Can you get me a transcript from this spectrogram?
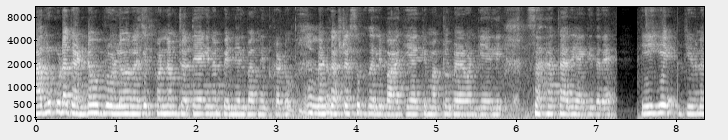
ಆದ್ರೂ ಕೂಡ ಗಂಡ ಒಬ್ರು ಒಳ್ಳೆಯವರಾಗಿ ಇಟ್ಕೊಂಡು ನಮ್ಮ ಜೊತೆಯಾಗಿ ನಮ್ಮ ಬೆನ್ನೆಲುಬಾಗಿ ನಿಂತ್ಕೊಂಡು ನಮ್ಮ ಕಷ್ಟ ಸುಖದಲ್ಲಿ ಭಾಗಿಯಾಗಿ ಮಕ್ಕಳ ಬೆಳವಣಿಗೆಯಲ್ಲಿ ಸಹಕಾರಿಯಾಗಿದ್ದಾರೆ. ಹೀಗೆ ಜೀವನ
